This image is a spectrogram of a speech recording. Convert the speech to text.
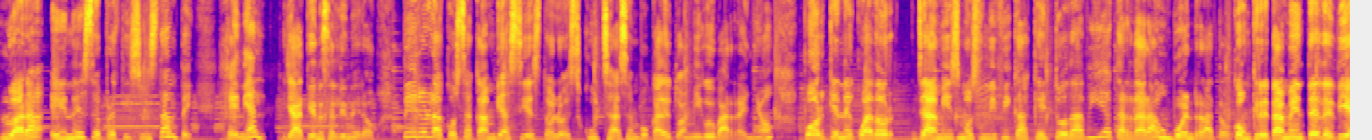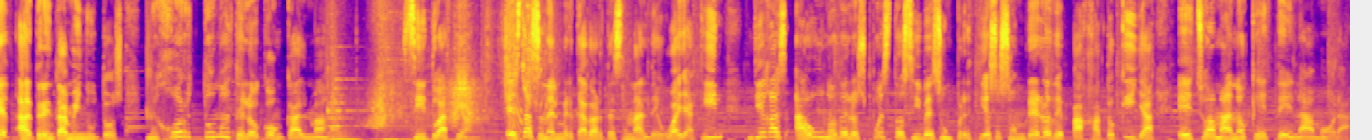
lo hará en ese preciso instante. Genial, ya tienes el dinero. Pero la cosa cambia si esto lo escuchas en boca de tu amigo ibarreño, porque en Ecuador ya mismo significa que todavía tardará un buen rato, concretamente de 10 a 30 minutos. Mejor tómatelo con calma. Situación. Estás en el mercado artesanal de Guayaquil, llegas a uno de los puestos y ves un precioso sombrero de paja toquilla hecho a mano que te enamora.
